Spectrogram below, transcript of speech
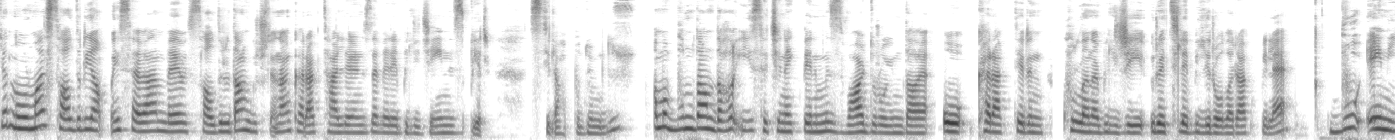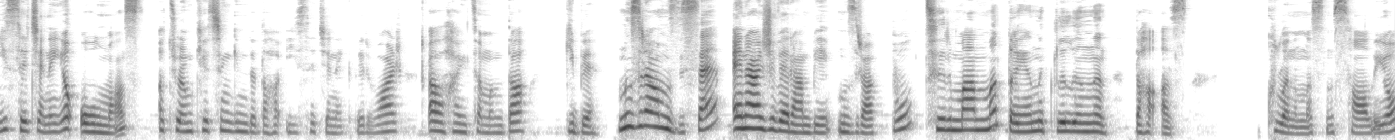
Ya normal saldırı yapmayı seven ve saldırıdan güçlenen karakterlerinize verebileceğiniz bir silah bu dümdüz. Ama bundan daha iyi seçeneklerimiz vardır oyunda o karakterin kullanabileceği üretilebilir olarak bile. Bu en iyi seçeneği olmaz. Atıyorum Ketching'in de daha iyi seçenekleri var. Alhaytam'ın da gibi. Mızrağımız ise enerji veren bir mızrak bu. Tırmanma dayanıklılığının daha az kullanılmasını sağlıyor.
